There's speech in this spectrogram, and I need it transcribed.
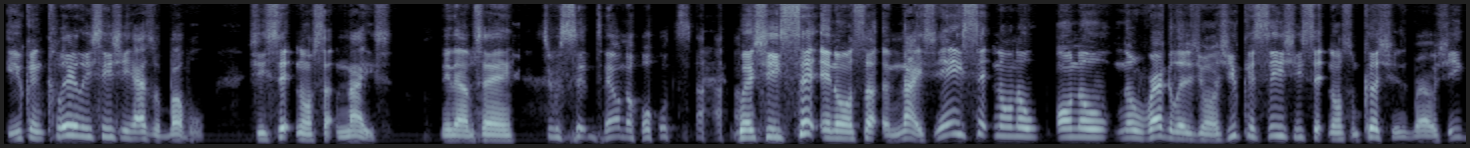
you can clearly see she has a bubble. She's sitting on something nice. You know what I'm saying? She was sitting down the whole time. But she's sitting on something nice. She ain't sitting on no on no no regular joints. You can see she's sitting on some cushions, bro. She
